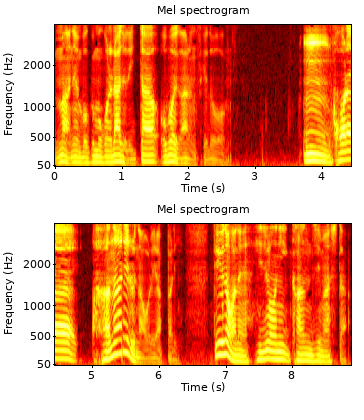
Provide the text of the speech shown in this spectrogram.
まあね、僕もこれラジオで言った覚えがあるんですけど、うん、これ、離れるな、俺、やっぱり。っていうのがね、非常に感じました。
